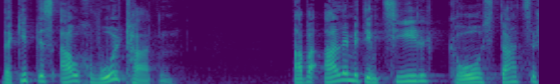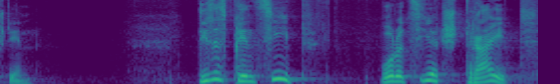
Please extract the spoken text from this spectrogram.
Da gibt es auch Wohltaten, aber alle mit dem Ziel, groß dazustehen. Dieses Prinzip produziert Streit,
